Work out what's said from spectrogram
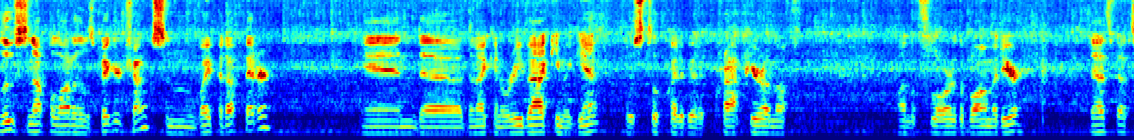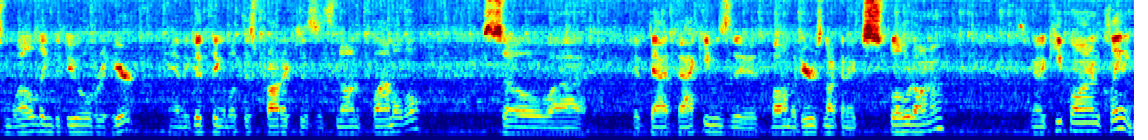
loosen up a lot of those bigger chunks and wipe it up better. And uh, then I can re-vacuum again. There's still quite a bit of crap here on the on the floor of the bombardier. Dad's got some welding to do over here. And the good thing about this product is it's non-flammable. So uh, if Dad vacuums, the bombardier is not going to explode on him. So I'm going to keep on cleaning.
